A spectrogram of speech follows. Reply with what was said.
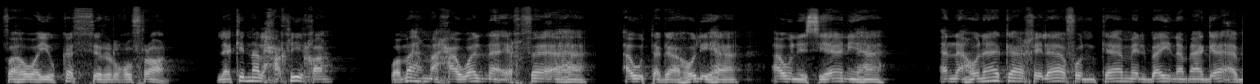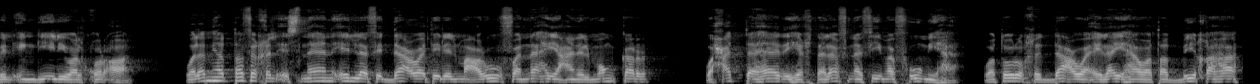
فهو يكثر الغفران. لكن الحقيقة ومهما حاولنا إخفاءها أو تجاهلها أو نسيانها أن هناك خلاف كامل بين ما جاء بالإنجيل والقرآن. ولم يتفق الاثنان إلا في الدعوة للمعروف والنهي عن المنكر وحتى هذه اختلفنا في مفهومها وطرق الدعوة إليها وتطبيقها.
